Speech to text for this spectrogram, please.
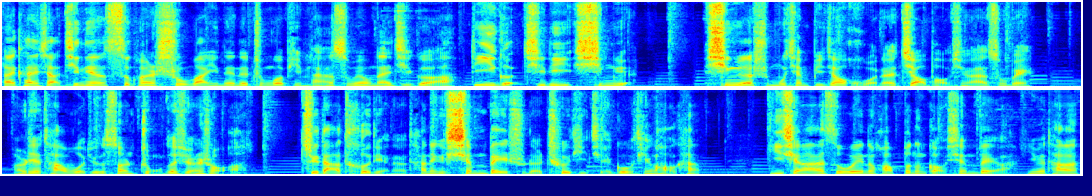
来看一下今天四款十五万以内的中国品牌 SUV 有哪几个啊？第一个，吉利星越，星越是目前比较火的轿跑型 SUV，而且它我觉得算种子选手啊。最大特点呢，它那个掀背式的车体结构挺好看。以前 SUV 的话不能搞掀背啊，因为它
